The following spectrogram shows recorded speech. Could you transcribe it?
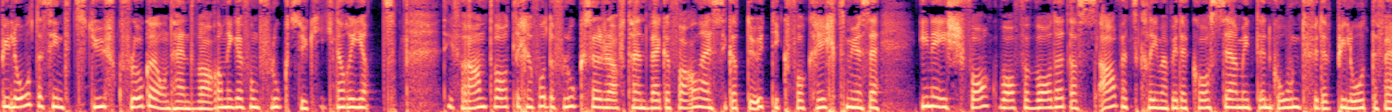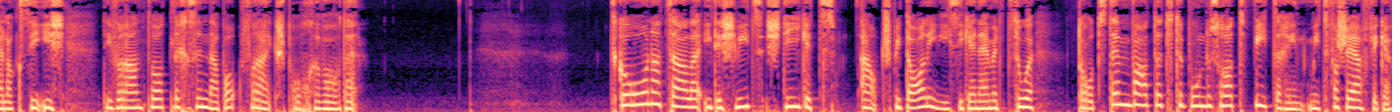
Piloten sind zu tief geflogen und haben Warnungen vom Flugzeug ignoriert. Die Verantwortlichen der Fluggesellschaft haben wegen fahrlässiger Tötung vor Gericht müssen. Ihnen ist vorgeworfen worden, dass das Arbeitsklima bei der Crossair mit dem Grund für den Pilotenfehler war. Die Verantwortlichen sind aber freigesprochen worden. Die Corona-Zahlen in der Schweiz steigen. Auch die Spitaleinweisungen nehmen zu. Trotzdem wartet der Bundesrat weiterhin mit Verschärfungen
